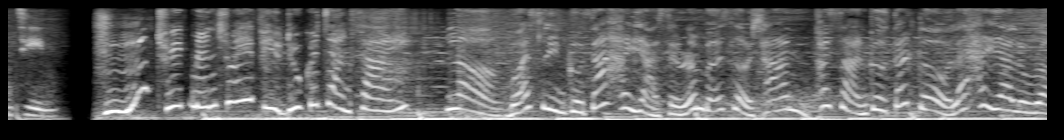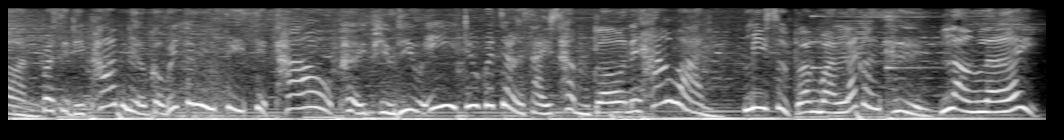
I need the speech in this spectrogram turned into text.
นทีน ทรีทเมนต์ช่วยให้ผิวดูกระจ่างใส ลองวัสลินกลูตาไฮยาเซรั่มเบิร์สโลชั่นผสานกลูตาโกลและไฮยาลูรอน ประสิทธิภาพเหนือกว่าวิตามินซีสิบเท่า เผยผิวดิวอี้ดูกระจ่างใสฉ่ำโกลใน 5 วัน มีสุดกลางวันและกลางคืน ลองเลย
